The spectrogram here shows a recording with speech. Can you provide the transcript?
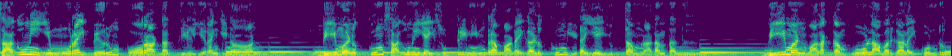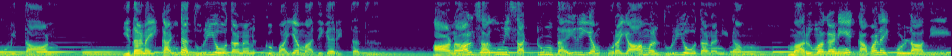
சகுனி இம்முறை பெரும் போராட்டத்தில் இறங்கினான். பீமனுக்கும் சகுனியை சுற்றி நின்ற படைகளுக்கும் இடையே யுத்தம் நடந்தது. பீமன் வழக்கம் போல் அவர்களை கொன்று குவித்தான். இதனை கண்ட துரியோதனனுக்கு பயம் அதிகரித்தது. ஆனால் சகுனி சற்றும் தைரியம் குறையாமல் துரியோதனனிடம் மருமகனே கவலை கொள்ளாதே.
